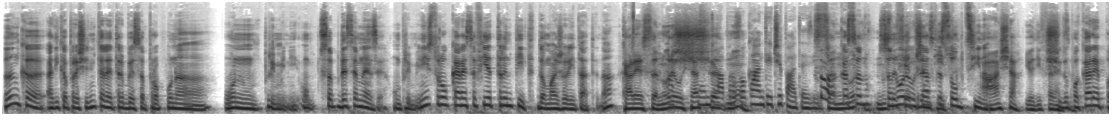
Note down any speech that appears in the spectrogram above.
încă, adică președintele trebuie să propună un prim să desemneze un prim-ministru care să fie trântit de o majoritate, da? Care să nu reușească... Pentru a provoca nu. anticipate, zic. Da, să ca nu, să nu, nu să, să nu reușească trântit. să obțină. A, așa, e o diferență. Și după care, pe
